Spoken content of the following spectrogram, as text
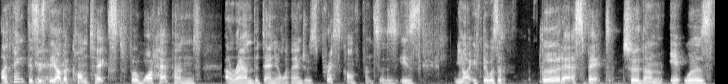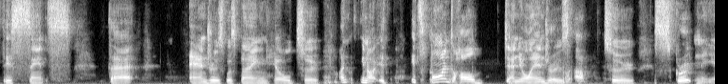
I think this is the other context for what happened around the Daniel Andrews press conferences is, you know, if there was a third aspect to them, it was this sense that Andrews was being held to, and, you know, it, it's fine to hold Daniel Andrews up to scrutiny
